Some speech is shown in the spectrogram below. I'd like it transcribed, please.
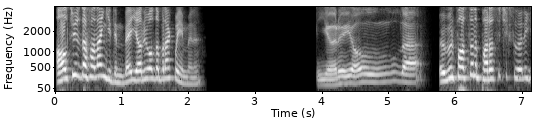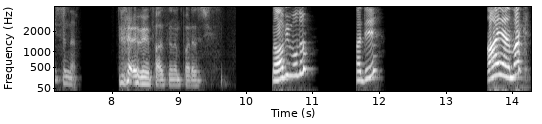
600'de falan gidin be. Yarı yolda bırakmayın beni. Yarı yolda. Öbür pastanın parası çıksın öyle gitsinler. Öbür pastanın parası çıksın. Ne yapayım oğlum? Hadi. Aynen bak.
